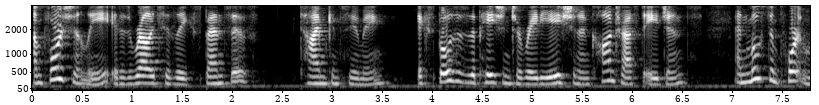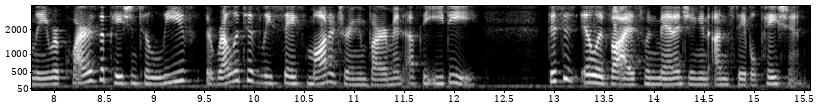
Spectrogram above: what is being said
Unfortunately, it is relatively expensive, time consuming, exposes the patient to radiation and contrast agents, and most importantly, requires the patient to leave the relatively safe monitoring environment of the ED. This is ill advised when managing an unstable patient.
